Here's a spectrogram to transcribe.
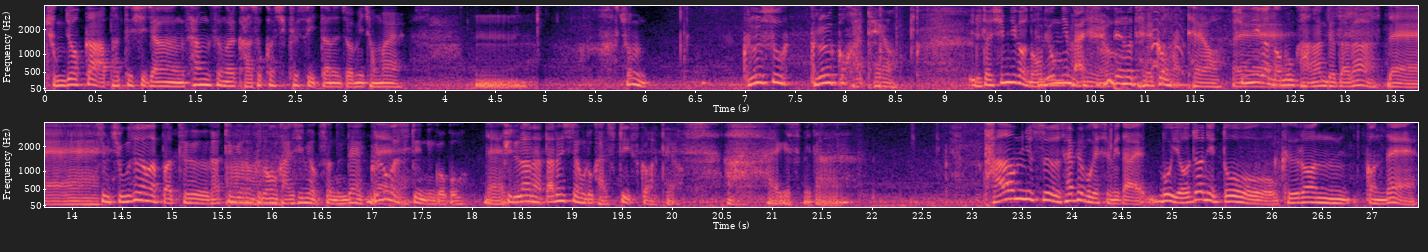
중저가 아파트 시장 상승을 가속화시킬 수 있다는 점이 정말 음, 좀 그럴 수 그럴 것 같아요. 일단 심리가 너무 부룡님. 말씀대로 될 것 같아요. 심리가 네. 너무 강한 데다가 네. 지금 중소형 아파트 같은 경우는 그동안 관심이 없었는데 글로 네. 갈 수도 있는 거고 네. 빌라나 다른 시장으로 갈 수도 있을 것 같아요. 아, 알겠습니다. 다음 뉴스 살펴보겠습니다. 뭐 여전히 또 그런 건데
